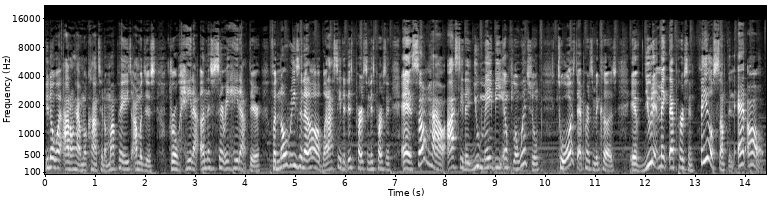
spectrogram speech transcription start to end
you know what, I don't have no content on my page. I'm gonna just throw hate out, unnecessary hate out there for no reason at all. But I see that this person, this person, and somehow I see that you may be influential towards that person because if you didn't make that person feel something at all,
